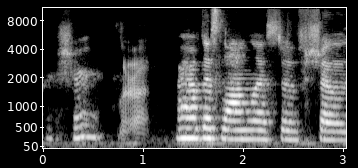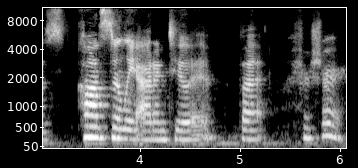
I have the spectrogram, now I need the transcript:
for sure. All right. I have this long list of shows constantly adding to it, but for sure.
